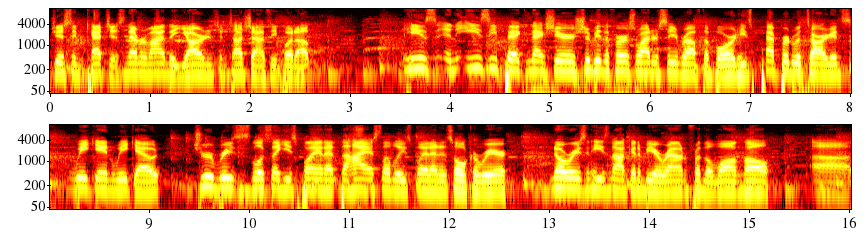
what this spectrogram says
just in catches. Never mind the yardage and touchdowns he put up. He's an easy pick next year. Should be the first wide receiver off the board. He's peppered with targets week in, week out. Drew Brees looks like he's playing at the highest level he's played at his whole career. No reason he's not going to be around for the long haul. Uh,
